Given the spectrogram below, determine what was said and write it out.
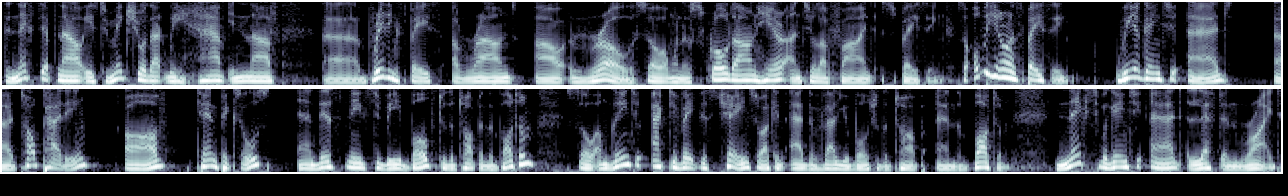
the next step now is to make sure that we have enough uh, breathing space around our row. So I'm going to scroll down here until I find spacing. So over here on spacing, we are going to add uh, top padding of 10 pixels and this needs to be both to the top and the bottom. So I'm going to activate this chain so I can add the value both to the top and the bottom. Next, we're going to add left and right.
